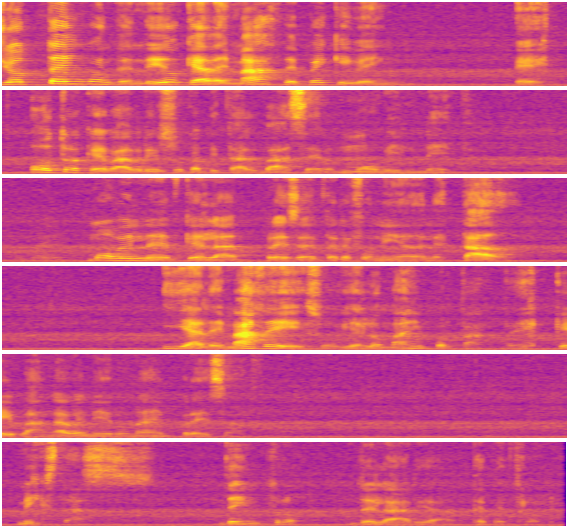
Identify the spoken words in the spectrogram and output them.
Yo tengo entendido que además de Pequiven, otro que va a abrir su capital va a ser Movilnet. Movilnet, que es la empresa de telefonía del Estado. Y además de eso, y es lo más importante, es que van a venir unas empresas mixtas dentro del área de petróleo.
